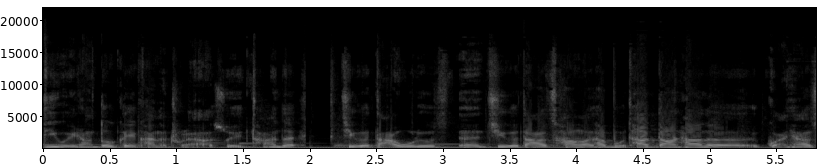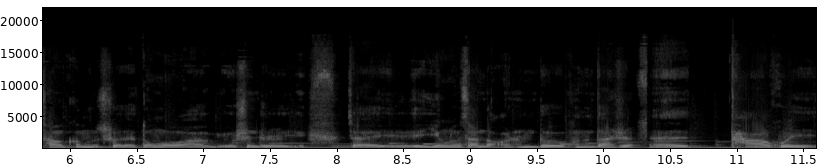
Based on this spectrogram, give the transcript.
地位上都可以看得出来啊，所以它的几个大物流呃几个大仓啊，它不它当然它的管辖仓可能设在东欧啊，甚至在英伦三岛什么都有可能，但是呃他会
